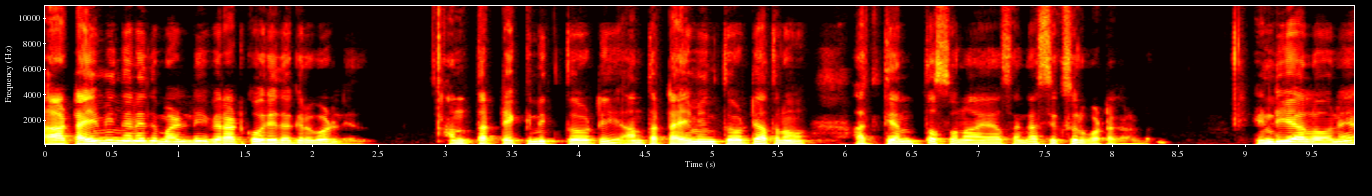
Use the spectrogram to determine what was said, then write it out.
ఆ టైమింగ్ అనేది మళ్ళీ విరాట్ కోహ్లీ దగ్గర కూడా లేదు. అంత టెక్నిక్ తోటి అంత టైమింగ్ తోటి అతను అత్యంత సునాయాసంగా సిక్స్లు కొట్టగలడు. ఇండియాలోనే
